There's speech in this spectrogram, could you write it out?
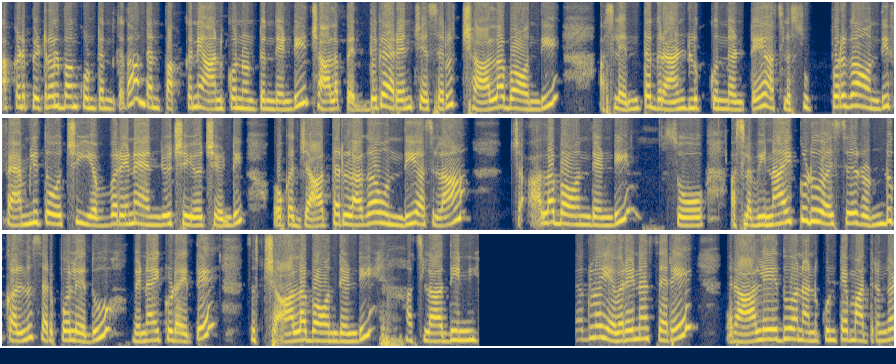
అక్కడ పెట్రోల్ బంక్ ఉంటుంది కదా దాని పక్కనే ఆనుకొని ఉంటుందండి. చాలా పెద్దగా అరేంజ్ చేశారు. చాలా బాగుంది. అసలు ఎంత గ్రాండ్ లుక్ ఉందంటే అసలు సూపర్గా ఉంది. ఫ్యామిలీతో వచ్చి ఎవరైనా ఎంజాయ్ చేయొచ్చండి. ఒక జాతర లాగా ఉంది అసలు. చాలా బాగుందండి. సో అసలు వినాయకుడు అయితే రెండు కళ్ళు సరిపోలేదు. వినాయకుడు అయితే సో చాలా బాగుందండి. అసలు దీన్ని వైజాగ్లో ఎవరైనా సరే రాలేదు అని అనుకుంటే మాత్రంగా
